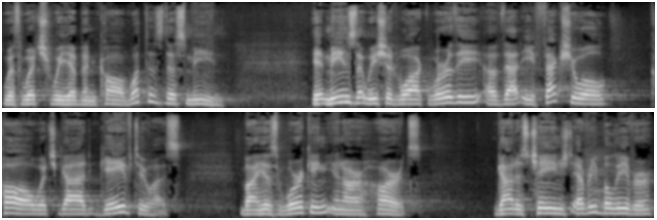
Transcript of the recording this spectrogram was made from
with which we have been called. What does this mean? It means that we should walk worthy of that effectual call which God gave to us by His working in our hearts. God has changed every believer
